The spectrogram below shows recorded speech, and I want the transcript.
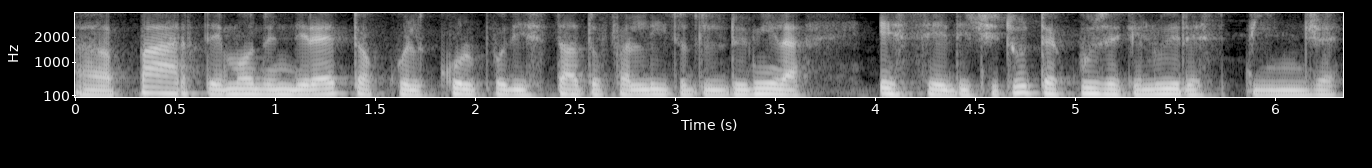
uh, parte in modo indiretto a quel colpo di Stato fallito del 2016, tutte accuse che lui respinge.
